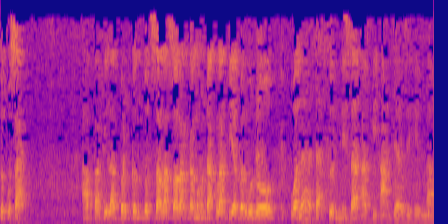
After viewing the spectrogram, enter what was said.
itu pusat apabila berkentut salah seorang kamu hendaklah dia berwudu. Wala ta'tun nisa'a fi ahjazihinna.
